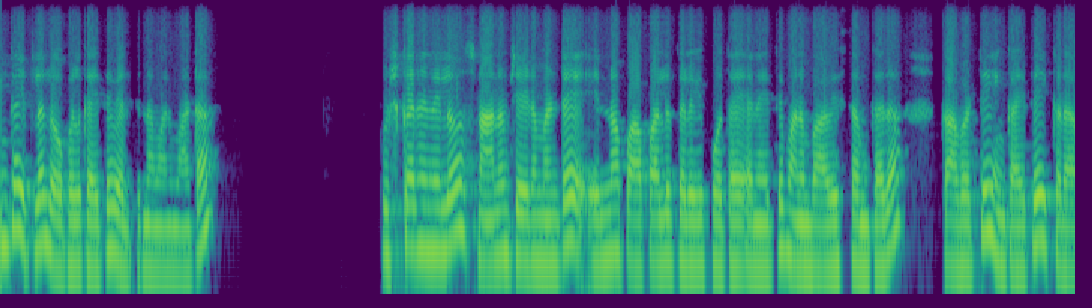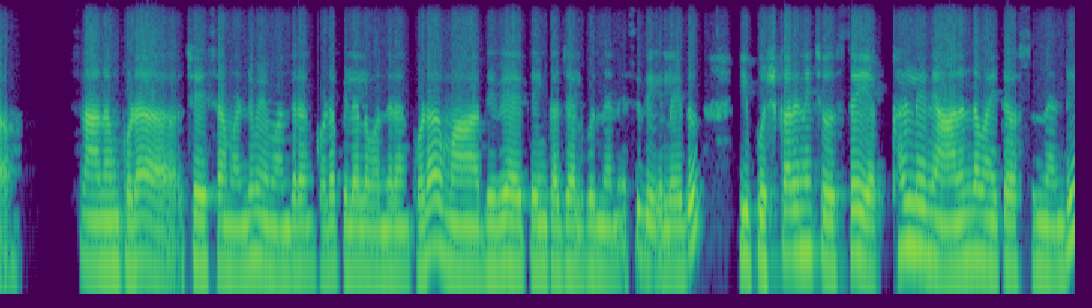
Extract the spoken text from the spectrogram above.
ఇంకా ఇట్లా లోపలికి అయితే వెళ్తున్నాం అనమాట పుష్కరిణిలో స్నానం చేయడం అంటే ఎన్నో పాపాలు తొలగిపోతాయి అని అయితే మనం భావిస్తాం కదా. కాబట్టి ఇంకా అయితే ఇక్కడ స్నానం కూడా చేసామండి మేమందరం కూడా పిల్లలు అందరం కూడా. మా దివ్య అయితే ఇంకా జలుబు అనేసి దిగలేదు. ఈ పుష్కరిని చూస్తే ఎక్కడ లేని ఆనందం అయితే వస్తుందండి.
